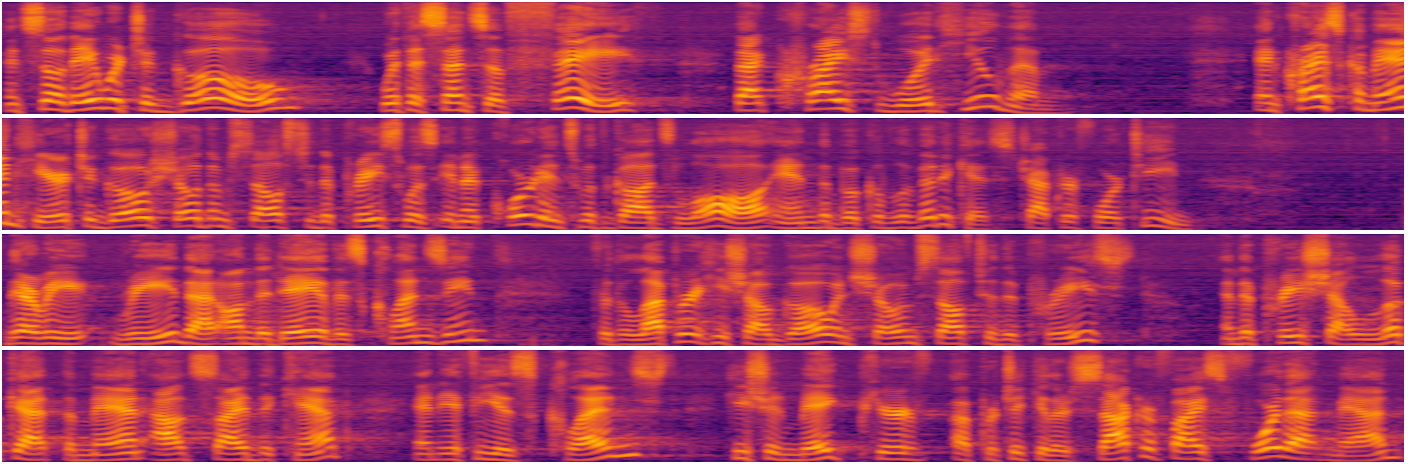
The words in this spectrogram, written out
And so they were to go with a sense of faith that Christ would heal them. And Christ's command here to go show themselves to the priests was in accordance with God's law in the book of Leviticus, chapter 14. There we read that on the day of his cleansing, for the leper he shall go and show himself to the priest and the priest shall look at the man outside the camp, and if he is cleansed, he should make pure, a particular sacrifice for that man.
